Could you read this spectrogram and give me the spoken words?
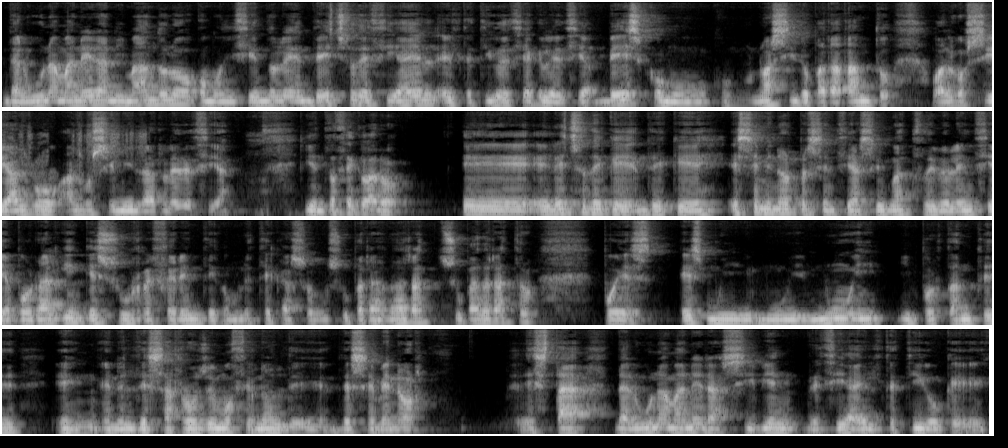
de alguna manera animándolo, como diciéndole, de hecho decía él, el testigo decía que le decía, ves como, como no ha sido para tanto o algo así, algo, algo similar le decía. Y entonces, claro, eh, el hecho de que, ese menor presenciase un acto de violencia por alguien que es su referente, como en este caso su padrastro, pues es muy, muy, muy importante en, el desarrollo emocional de, ese menor. Está, de alguna manera, si bien decía el testigo que,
